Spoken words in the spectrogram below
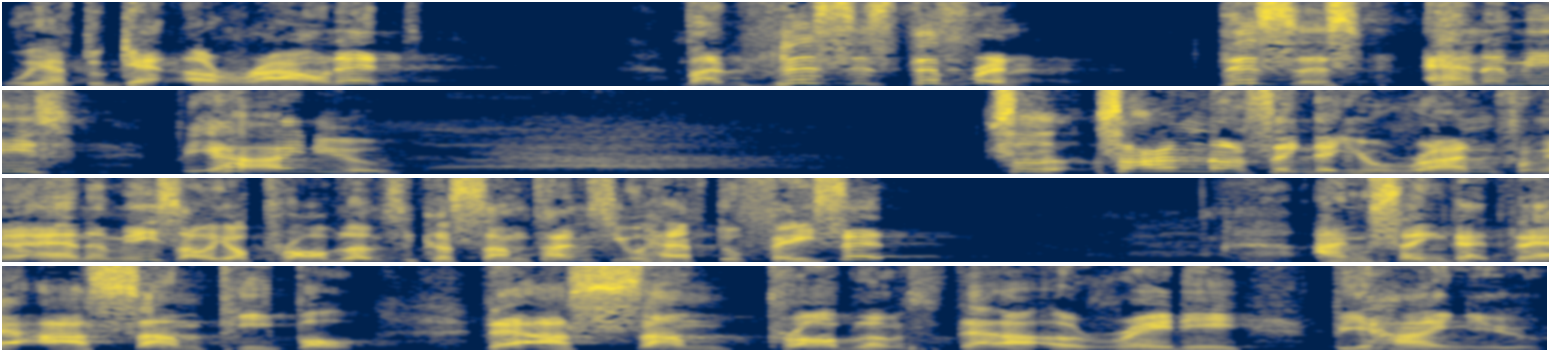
we have to get around it. But this is different. This is enemies behind you. So, so I'm not saying that you run from your enemies or your problems because sometimes you have to face it. I'm saying that there are some people, there are some problems that are already behind you.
